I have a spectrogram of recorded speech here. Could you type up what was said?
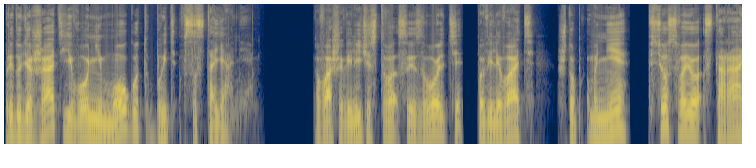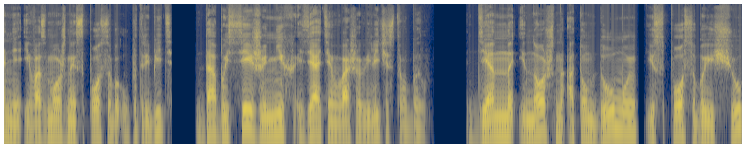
предудержать его не могут быть в состоянии. Ваше Величество, соизвольте повелевать, чтоб мне все свое старание и возможные способы употребить, дабы сей жених зятем Вашего Величества был. Денно и ношно о том думаю, и способы ищу,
